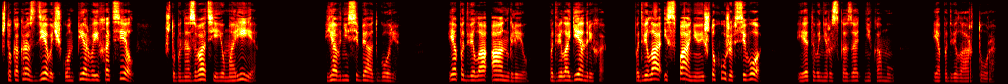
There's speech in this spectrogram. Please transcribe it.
что как раз девочку он первый и хотел, чтобы назвать ее Мария. Я вне себя от горя. Я подвела Англию, подвела Генриха, подвела Испанию, и, что хуже всего, и этого не рассказать никому, я подвела Артура.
